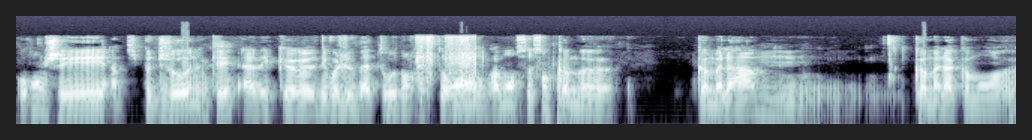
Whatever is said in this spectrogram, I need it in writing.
orangés, un petit peu de jaune, okay. avec euh, des voiles de bateau dans le restaurant. Donc, vraiment on se sent comme comme à la comme à la comment euh,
